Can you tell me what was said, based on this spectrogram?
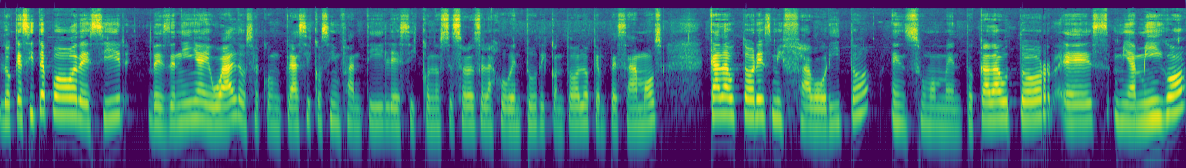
lo que sí te puedo decir, desde niña igual, o sea, con clásicos infantiles y con los tesoros de la juventud y con todo lo que empezamos. Cada autor es mi favorito en su momento. Cada autor es mi amigo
